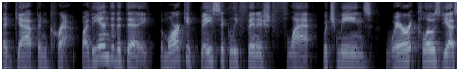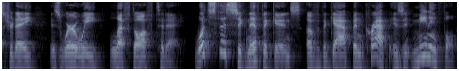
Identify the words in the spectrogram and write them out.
a gap and crap. By the end of the day, the market basically finished flat, which means where it closed yesterday is where we left off today. What's the significance of the gap and crap? Is it meaningful?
